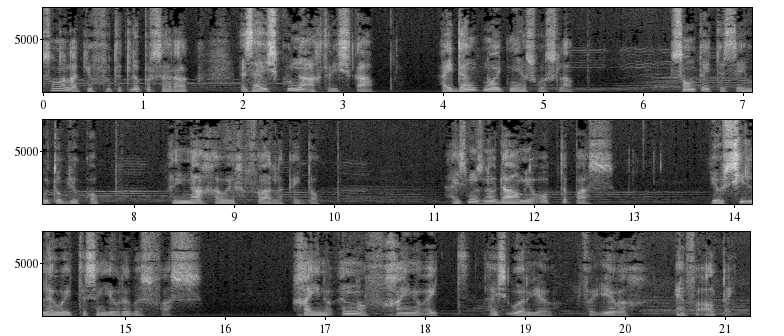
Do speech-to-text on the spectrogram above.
Sonder dat jou voete klippers raak, is hy skoene agter die skaap. Hy dink nooit meer so slap. Sontyd is sy hoed op jou kop. In die nag hou hy gevaarlikheid dop. Hy moet nou daarmee op te pas. Jou siel hy tussen jou ribbes vas. Gaan jy nou in of gaan jy nou uit? Hy's oor jou vir ewig en vir altyd.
